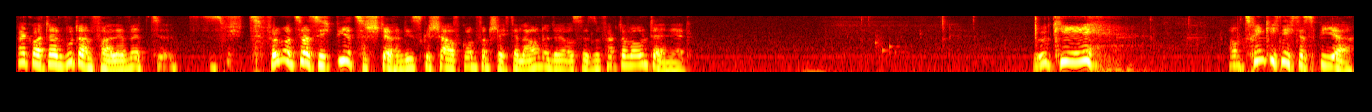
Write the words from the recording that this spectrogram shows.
Mein Gott, ein Wutanfall. Er wird 25 Bier zerstören. Dies geschah aufgrund von schlechter Laune. Der auslösende Faktor war unterernährt. Okay. Warum trinke ich nicht das Bier?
